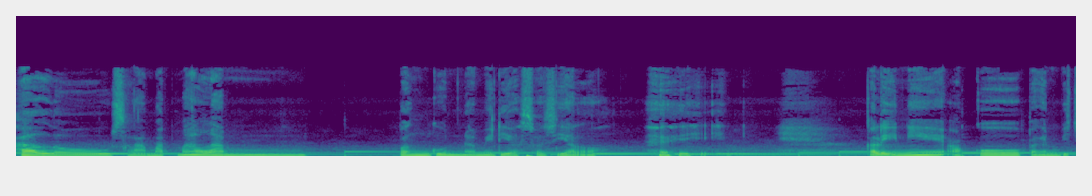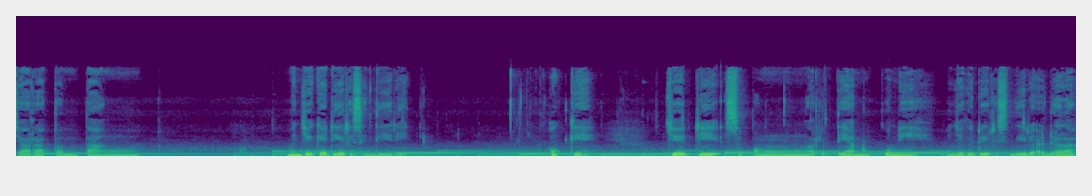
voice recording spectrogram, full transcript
Halo, selamat malam pengguna media sosial. Kali ini aku pengen bicara tentang menjaga diri sendiri. Oke, jadi sepengertianku nih menjaga diri sendiri adalah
